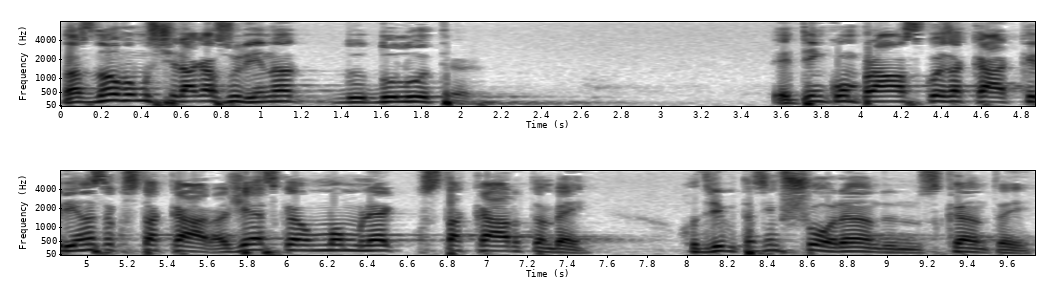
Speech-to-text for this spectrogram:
Nós não vamos tirar a gasolina do, do Luther. Ele tem que comprar umas coisas caras. Criança custa caro. A Jéssica é uma mulher que custa caro também. O Rodrigo está sempre chorando nos cantos aí.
